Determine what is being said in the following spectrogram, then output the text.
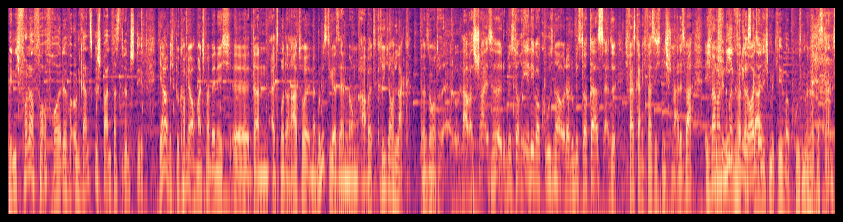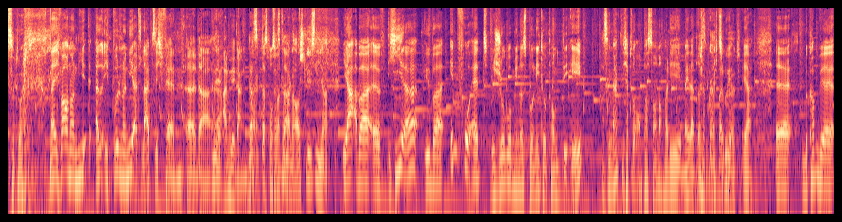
bin ich voller Vorfreude und ganz gespannt, was drin steht. Ja, und ich bekomme ja auch manchmal, wenn ich äh, dann als Moderator in der Bundesliga-Sendung arbeite, kriege ich auch Lack. Äh, so, äh, du laberst Scheiße, du bist doch eh Leverkusener oder du bist doch das. Also ich weiß gar nicht, was ich nicht schon alles war. Ich war Ich noch finde, nie man hört das Leute. gar nicht mit Leverkusen, man hört das gar nicht so toll. Nein, ich war auch noch nie, also ich wurde noch nie als Leipzig-Fan äh, da Nee. äh, angegangen. Das, Nein, das muss das man kann sagen. man ausschließen, ja. Ja, aber äh, hier über info at jogo-bonito.de Hast du gemerkt? Ich habe so en passant nochmal die Mailadresse Ich hab gar nicht weil du- Ja. Äh, bekommen wir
